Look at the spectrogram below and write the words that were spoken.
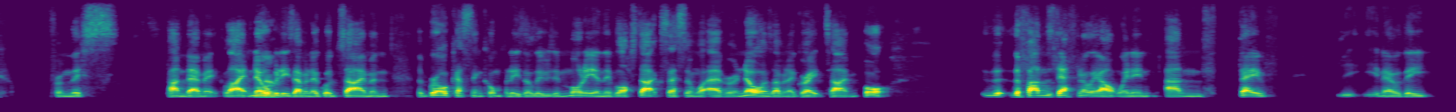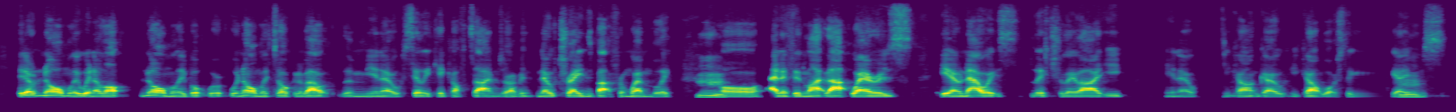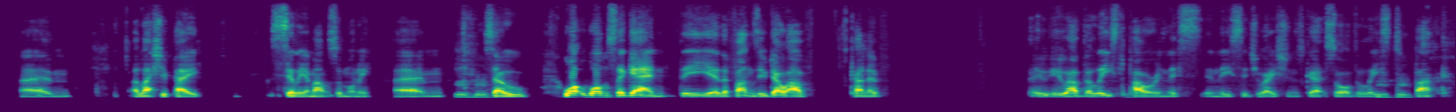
from this pandemic. Like nobody's having a good time, and the broadcasting companies are losing money and they've lost access and whatever, and no one's having a great time. But the, the fans definitely aren't winning, and they've, you know, the they don't normally win a lot normally, but we're, we're normally talking about them, you know, silly kickoff times or having no trains back from Wembley hmm. or anything like that. Whereas, you know, now it's literally like you, you know, you can't go, you can't watch the hmm. games um, unless you pay silly amounts of money. Um, mm-hmm. So, what once again, the uh, the fans who don't have kind of who, who have the least power in this in these situations get sort of the least mm-hmm. back.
